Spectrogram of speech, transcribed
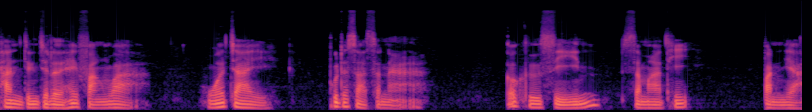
ท่านจึงเฉลยให้ฟังว่า หัวใจพุทธศาสนา ก็คือศีล สมาธิ ปัญญา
